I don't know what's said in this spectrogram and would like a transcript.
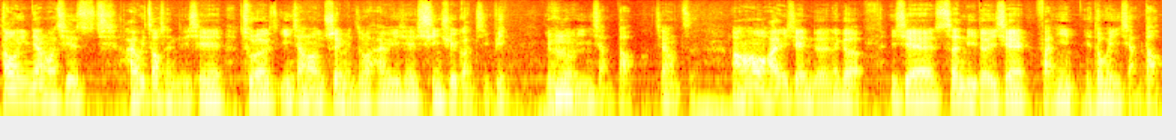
高音量的话，其实还会造成一些除了影响到你睡眠之外，还有一些心血管疾病也会有影响到这样子。然后还有一些你的那个一些生理的一些反应也都会影响到，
